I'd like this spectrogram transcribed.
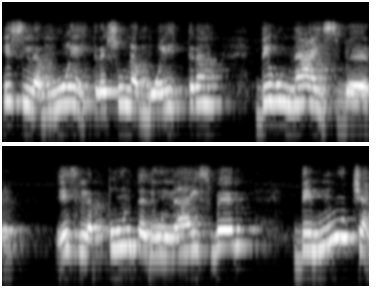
es la muestra, es una muestra de un iceberg, es la punta de un iceberg de muchas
